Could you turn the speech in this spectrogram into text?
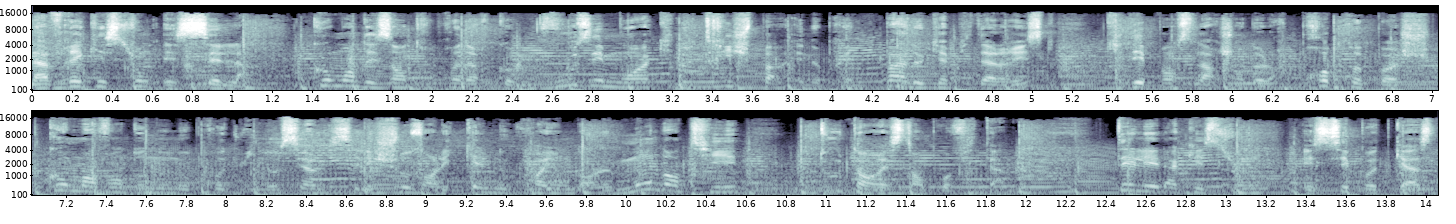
la vraie question est celle-là. Comment des entrepreneurs comme vous et moi qui ne trichent pas et ne prennent pas de capital risque, qui dépensent l'argent de leur propre poche, Comment vendons-nous nos produits, nos services et les choses dans lesquelles nous croyons dans le monde entier tout en restant profitables? Telle est la question et ces podcasts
